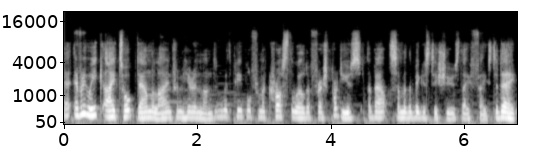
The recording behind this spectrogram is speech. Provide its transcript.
Every week, I talk down the line from here in London with people from across the world of fresh produce about some of the biggest issues they face today.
